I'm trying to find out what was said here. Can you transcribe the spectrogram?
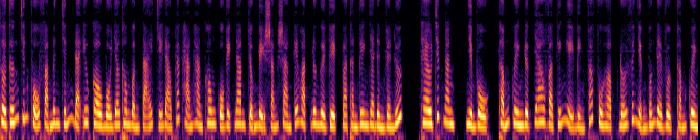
Thủ tướng Chính phủ Phạm Minh Chính đã yêu cầu Bộ Giao thông Vận tải chỉ đạo các hãng hàng không của Việt Nam chuẩn bị sẵn sàng kế hoạch đưa người Việt và thành viên gia đình về nước, theo chức năng, nhiệm vụ, thẩm quyền được giao và kiến nghị biện pháp phù hợp đối với những vấn đề vượt thẩm quyền.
